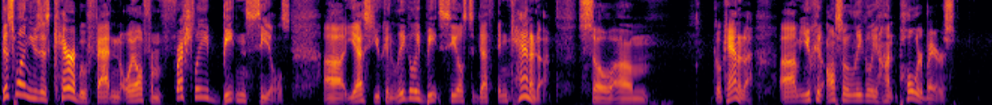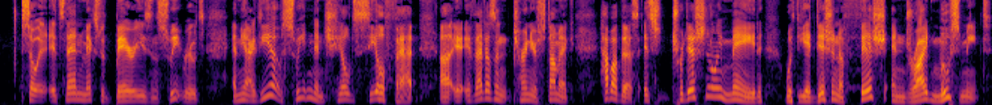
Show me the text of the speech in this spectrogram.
this one uses caribou fat and oil from freshly beaten seals. Uh, yes, you can legally beat seals to death in Canada. So, um, go Canada. Um, you can also legally hunt polar bears. So it's then mixed with berries and sweet roots. And the idea of sweetened and chilled seal fat, uh, if that doesn't turn your stomach, how about this? It's traditionally made with the addition of fish and dried moose meat.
